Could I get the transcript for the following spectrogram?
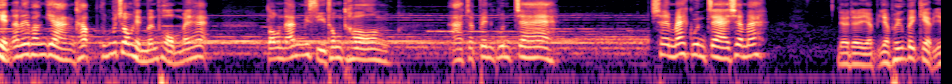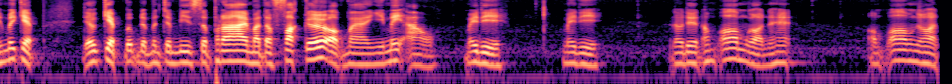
เห็นอะไรบางอย่างครับ คุณผู้ชมเห็นเหมือนผมไหมฮะ ตรงนั้นมีสีทองทองๆอาจจะเป็นกุญแจ ใช่ไหมกุญแจใช่ไหมเดี๋ยวเดี๋ยวอย่าเพิ่งไปเก็บย่าเพิ่เก็บ เดี๋ยวเก็บปุ๊บเดี๋ยวมันจะมีเซอร์ไพรส์มาแต่ฟักเกอร์ออกมาอย่างงี้ไม่เอา ไม่ดี ไม่ดี เราเดินอ้อมๆก่อนนะฮะ อ้อมๆก่อน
